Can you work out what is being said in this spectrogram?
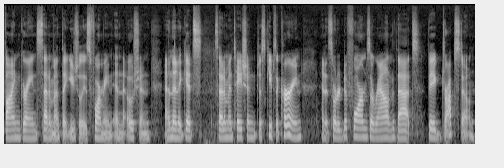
fine grained sediment that usually is forming in the ocean. And then it gets sedimentation just keeps occurring and it sort of deforms around that big drop stone.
